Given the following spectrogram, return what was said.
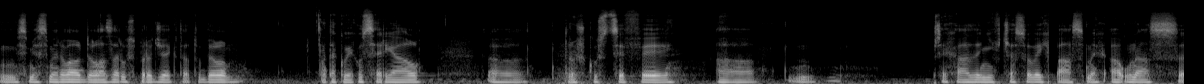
myslím, že se jmenoval The Lazarus Project a to byl takový jako seriál trošku sci-fi a mm, přecházení v časových pásmech a u nás eh,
